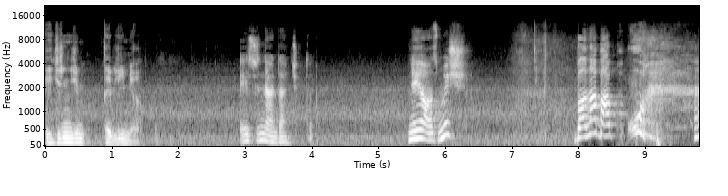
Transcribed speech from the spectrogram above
Ecrin'cim evliyim ya. Ecrin nereden çıktı? Ne yazmış? Bana bak. Oh.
